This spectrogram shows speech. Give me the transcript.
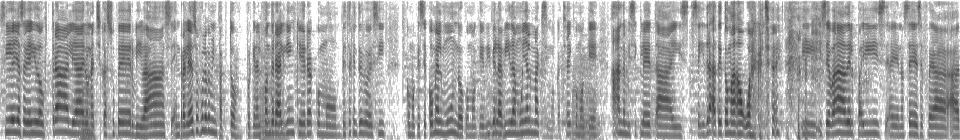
Sí, ella se había ido a Australia, era una mm. chica súper vivaz. En realidad eso fue lo que me impactó, porque en el fondo era mm. alguien que era como, de esta gente que decir, como que se come al mundo, como que vive la vida muy al máximo, ¿cachai? Como que anda en bicicleta y se hidrata y toma agua, ¿cachai? Y, se va del país, eh, no sé, se fue a, a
